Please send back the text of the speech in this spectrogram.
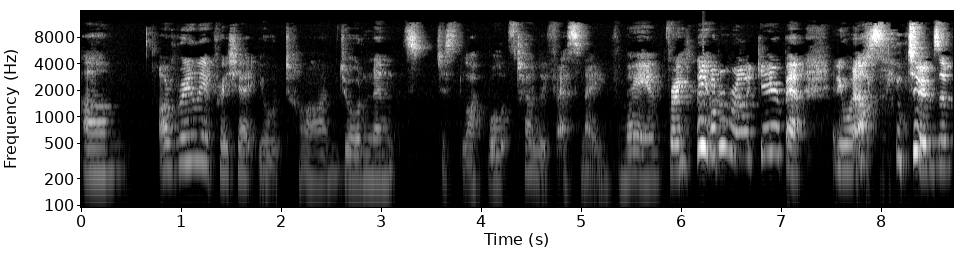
Um, I really appreciate your time, Jordan, and it's just like, well, it's totally fascinating for me, and frankly, I don't really care about anyone else in terms of.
